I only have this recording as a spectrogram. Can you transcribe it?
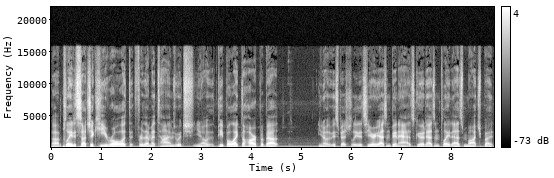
uh, played such a key role at the, for them at times which you know people like to harp about you know especially this year he hasn't been as good hasn't played as much but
